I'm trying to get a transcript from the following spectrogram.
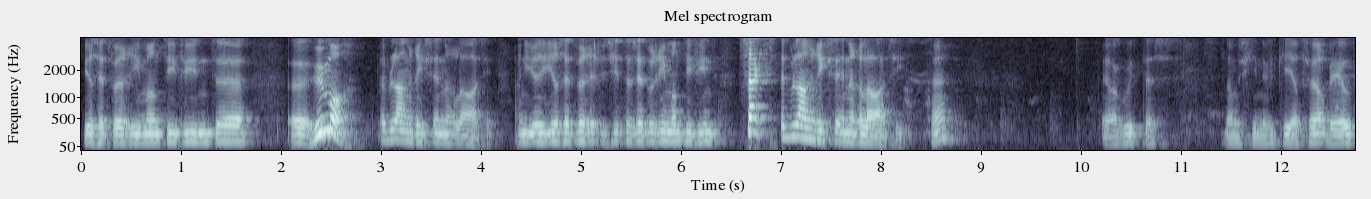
Hier zit weer iemand die vindt eh, eh, humor het belangrijkste in een relatie. En hier, hier zit, weer, zit, zit iemand die vindt seks het belangrijkste in een relatie. Hè? Ja goed, dat is dan misschien een verkeerd voorbeeld.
